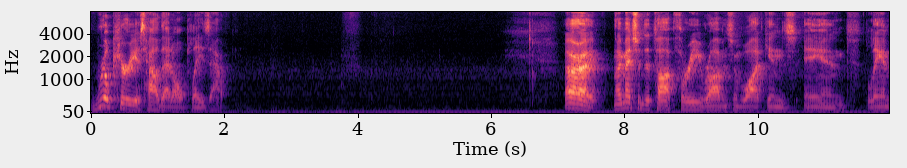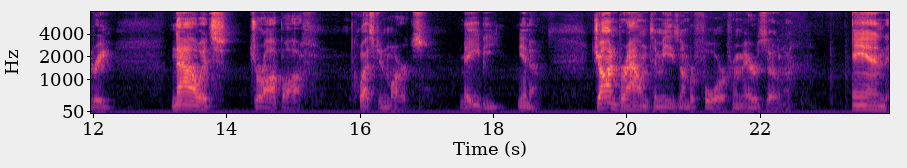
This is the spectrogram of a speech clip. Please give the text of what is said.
real curious how that all plays out. All right. I mentioned the top three Robinson, Watkins, and Landry. Now it's drop off. Question marks. Maybe, you know. John Brown to me is number four from Arizona. And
